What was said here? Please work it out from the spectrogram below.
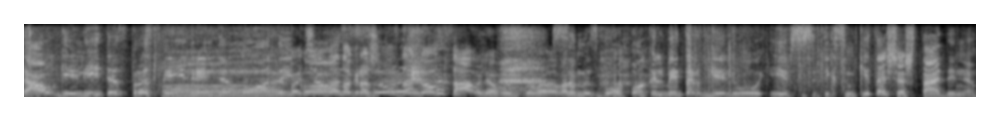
Tau gėlytės praskaidrinti nuotaiką. Va čia mano gražaus dangaus saulė bus. Su jumis buvo pokalbiai tarp gėlių ir susitiksim kitą šeštadienį.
